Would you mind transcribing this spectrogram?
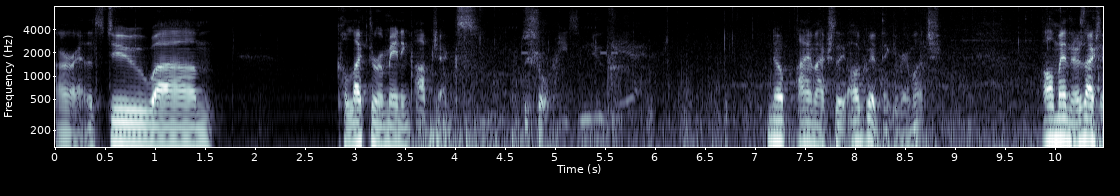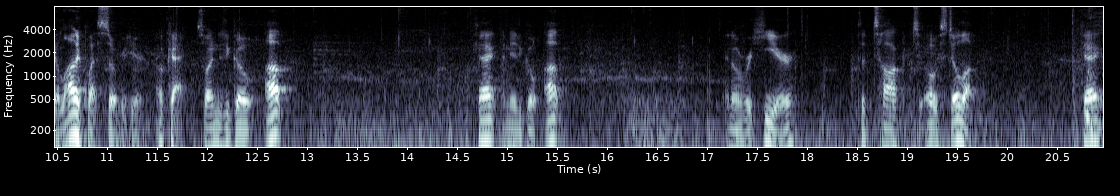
All right, let's do um Collect the remaining objects. Sure. Nope, I am actually all good, thank you very much. Oh man, there's actually a lot of quests over here. Okay, so I need to go up. Okay, I need to go up. And over here to talk to... Oh, still up. Okay,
